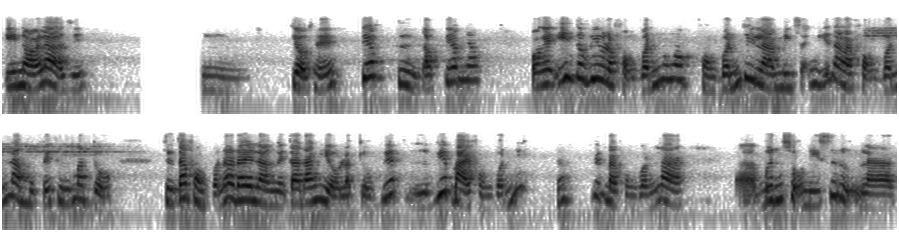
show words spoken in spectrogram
Ý nói là gì? Ừ, kiểu thế. Tiếp từ đọc tiếp nhá. Có nghĩa interview là phỏng vấn đúng không? Phỏng vấn thì là mình sẽ nghĩ rằng là phỏng vấn là một cái thứ mà kiểu thực ra phỏng vấn ở đây là người ta đang hiểu là kiểu viết viết bài phỏng vấn ấy. Đó, viết bài phỏng vấn là uh, bưng sổ ní sư lự là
